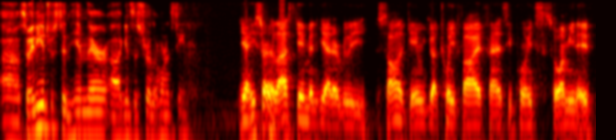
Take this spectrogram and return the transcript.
Uh, so, any interest in him there uh, against the Charlotte Hornets team? Yeah, he started last game and he had a really solid game. He got 25 fantasy points. So, I mean, it,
